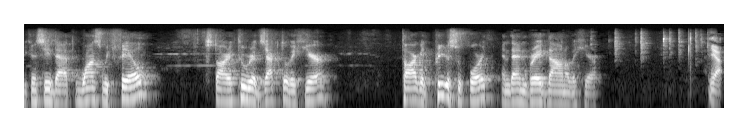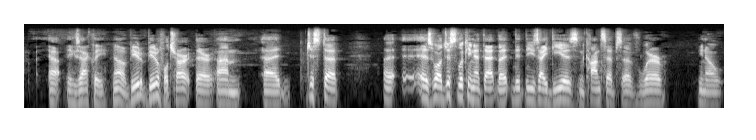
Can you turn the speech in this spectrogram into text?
You can see that once we fail, started to reject over here, target previous support, and then break down over here. Yeah, yeah, exactly. No, beautiful, beautiful chart there. Um, uh, just uh, uh, as well, just looking at that, the, these ideas and concepts of where, you know,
